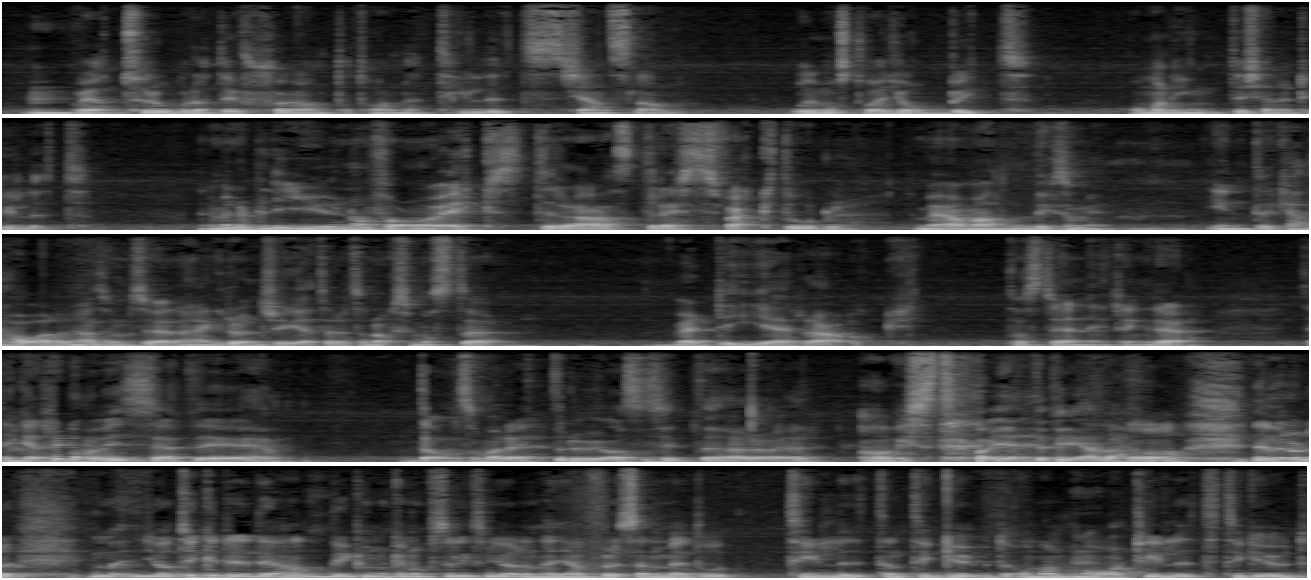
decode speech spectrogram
Men jag tror att det är skönt att ha den här tillitskänslan. Och det måste vara jobbigt om man inte känner tillit. Men det blir ju någon form av extra stressfaktor. Om man liksom inte kan ha den här, som du säger, den här grundtryggheten utan också måste värdera och ta ställning kring det. Sen kanske det kommer visa sig att det är de som har rätt och du och jag som sitter här och är, Ja, visst. har jättefel. Ja, nej men då, jag tycker det, det, man kan också liksom göra den här jämförelsen med då tilliten till Gud. Om man har tillit till Gud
